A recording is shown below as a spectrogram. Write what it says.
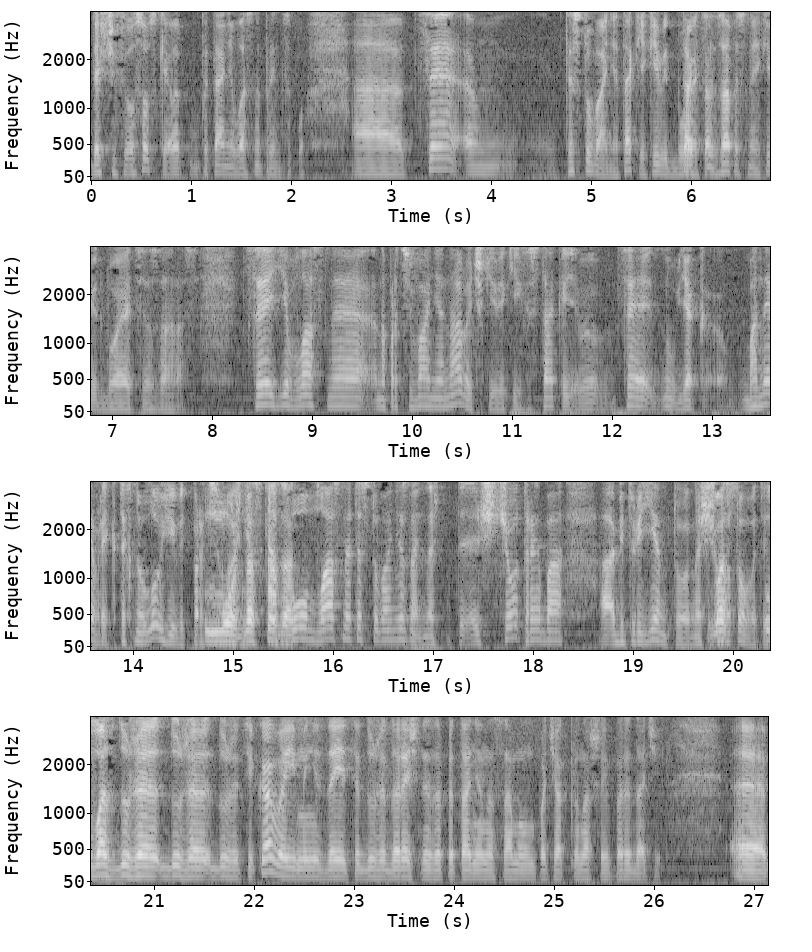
дещо філософське, але питання власне принципу. Це ем, тестування, так, яке відбувається, Так, так. запис, на яке відбувається зараз. Це є власне напрацювання навичків якихось, так е, це ну як маневр, як технології відпрацювання, Можна сказати. або власне тестування знань. На що треба абітурієнту, на що у вас, готуватися? У вас дуже, дуже, дуже цікаве і мені здається дуже доречне запитання на самому початку нашої передачі. Е,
